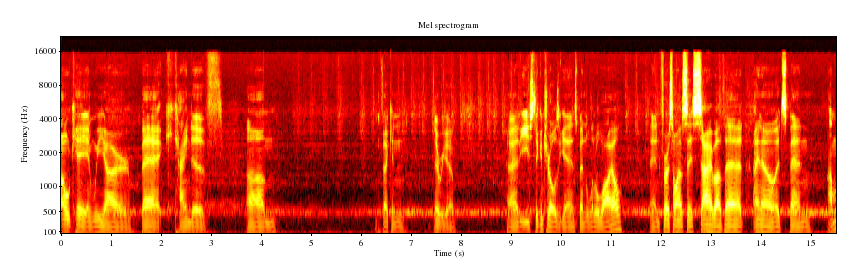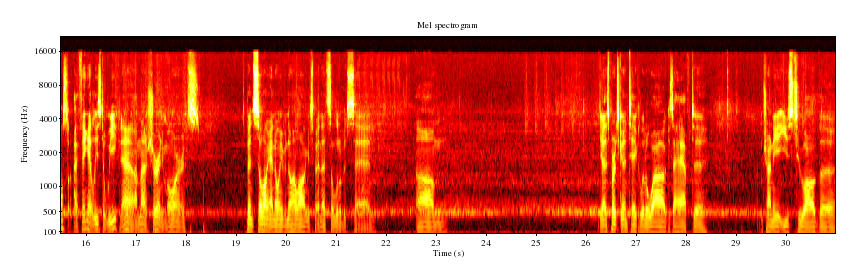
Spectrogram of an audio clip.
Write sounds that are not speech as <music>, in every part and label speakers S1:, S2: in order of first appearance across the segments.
S1: Okay, and we are back, kind of. Um, if I can, there we go. I had to to the controls again. It's been a little while. And first I want to say sorry about that. I know it's been almost, I think at least a week now. I'm not sure anymore. It's It's been so long I don't even know how long it's been. That's a little bit sad. Um, yeah, this part's going to take a little while because I have to I'm trying to get used to all the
